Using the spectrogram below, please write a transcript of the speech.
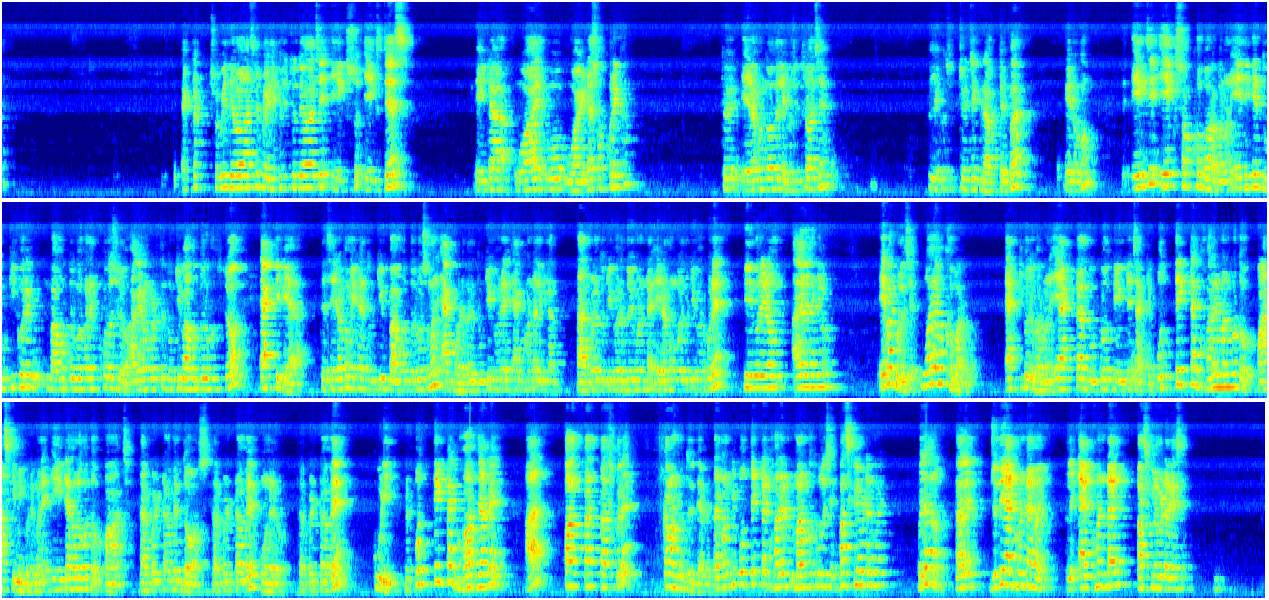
একটা ছবি দেওয়া আছে, বা রেখাচিত্র দেওয়া আছে এক্স ও এক্স ড্যাশ এইটা ওয়াই ও ওয়াই ড্যাশ অক্ষরেখা। তো এরকম তোমাদের লেখচিত্র আছে। লেখচিত্রের যে গ্রাফ পেপার এরকম। এই যে এক্স অক্ষ বরাবর মানে এইদিকে দুটি করে বাহুর দৈর্ঘ্য মানে কত ছিল? আগের অঙ্কটাতে দুটি বাহুর দৈর্ঘ্য ছিল একটি পেয়ারা। তো সেরকম এখানে দুটি বাহুর দৈর্ঘ্য সমান এক ঘণ্টা। তাহলে দুটি ঘরে এক ঘণ্টা লিখলাম, তারপরে দুটি ঘরে দুই ঘণ্টা, এরকম করে দুটি ঘর করে তিন করে এরকম আগে থাকল। এবার বলেছে ওয়াই অক্ষ বরাবর একটি করে ঘর? মানে একটা, দুটো, তিনটে, চারটে, প্রত্যেকটা ঘরের মান কত? পাঁচ কিমি করে। মানে এইটা হলো কত? পাঁচ। তারপরটা হবে দশ, তারপরটা হবে পনেরো, তারপরটা হবে কুড়ি। মানে প্রত্যেকটা ঘর যাবে আর পাঁচ পাঁচ পাঁচ করে কাউন্ট হতে হবে। তার মানে কি? প্রত্যেকটা ঘরের মান কত বলেছে? পাঁচ কিলোমিটার করে। বুঝা গেল তাহলে যদি এক ঘন্টায় হয়, তাহলে এক ঘন্টায় পাঁচ কিলোমিটার গেছে।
